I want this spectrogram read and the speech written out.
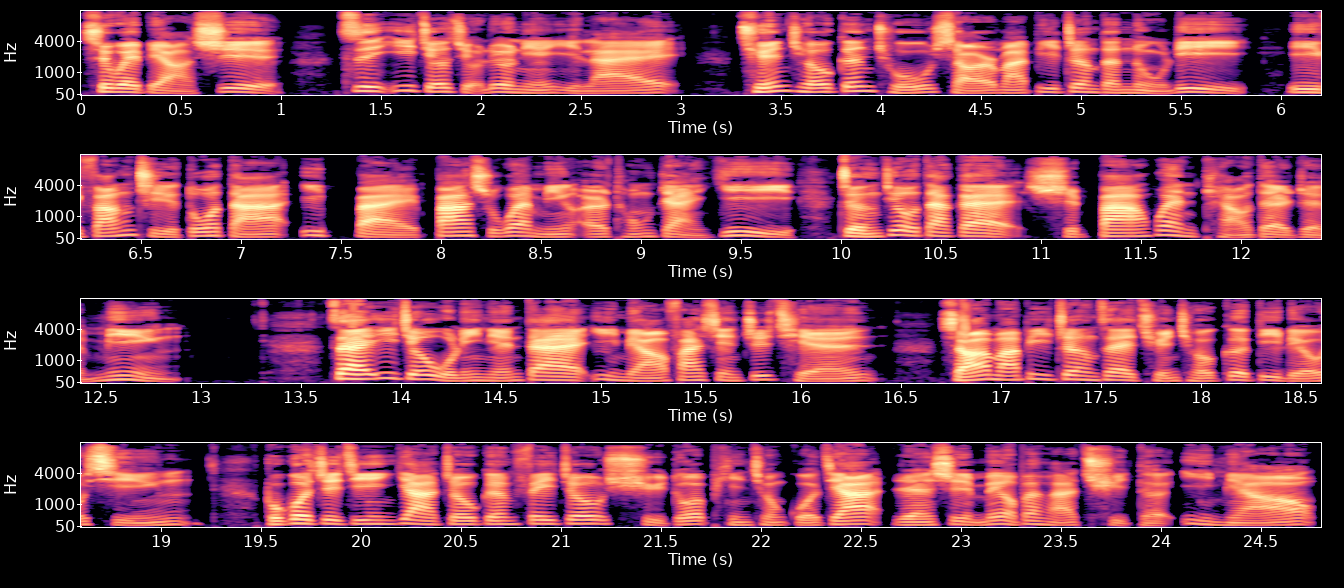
世卫表示，自一九九六年以来，全球根除小儿麻痹症的努力。以防止多达一百八十万名儿童染疫，拯救大概十八万条的人命。在一九五零年代疫苗发现之前，小儿麻痹症在全球各地流行。不过，至今亚洲跟非洲许多贫穷国家仍是没有办法取得疫苗。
